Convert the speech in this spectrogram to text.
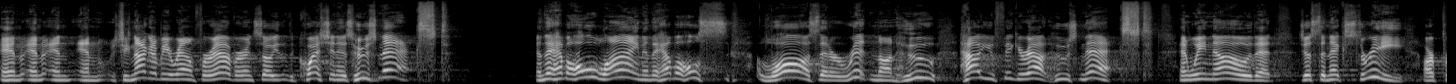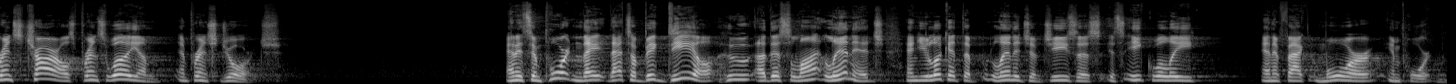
And, and, and, and she's not going to be around forever. And so the question is, who's next? And they have a whole line and they have a whole laws that are written on who, how you figure out who's next. And we know that just the next three are Prince Charles, Prince William, and Prince George. And it's important, they, that's a big deal, who uh, this lineage, and you look at the lineage of Jesus, it's equally and in fact more important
